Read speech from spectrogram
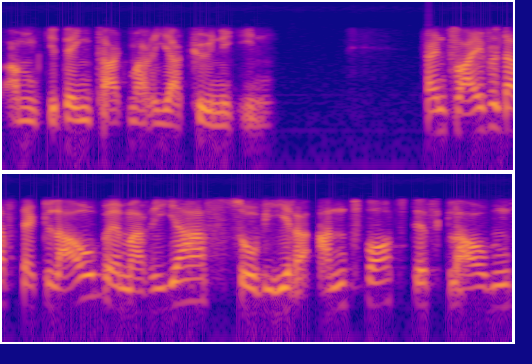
am Gedenktag Maria Königin. Kein Zweifel, dass der Glaube Marias sowie ihre Antwort des Glaubens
